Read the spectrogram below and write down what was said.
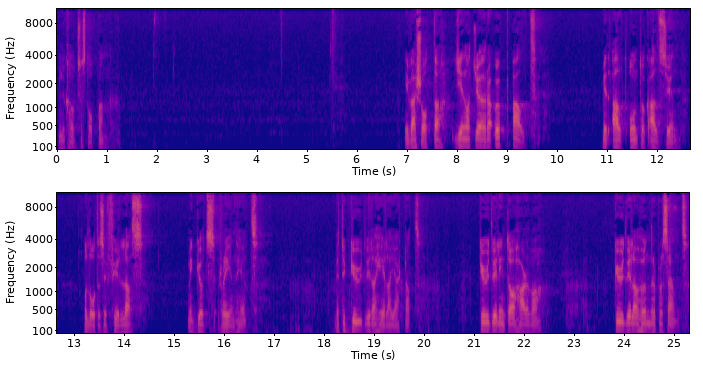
men du kan också stoppa den. I vers 8, genom att göra upp allt med allt ont och all synd och låta sig fyllas med Guds renhet. Vet du, Gud vill ha hela hjärtat. Gud vill inte ha halva. Gud vill ha hundra procent.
